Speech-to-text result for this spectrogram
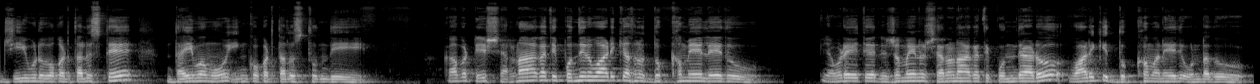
జీవుడు ఒకటి తలుస్తే దైవము ఇంకొకటి తలుస్తుంది. కాబట్టి శరణాగతి పొందిన వాడికి అసలు దుఃఖమే లేదు. ఎవడైతే నిజమైన శరణాగతి పొందాడో వాడికి దుఃఖం అనేది ఉండదు.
